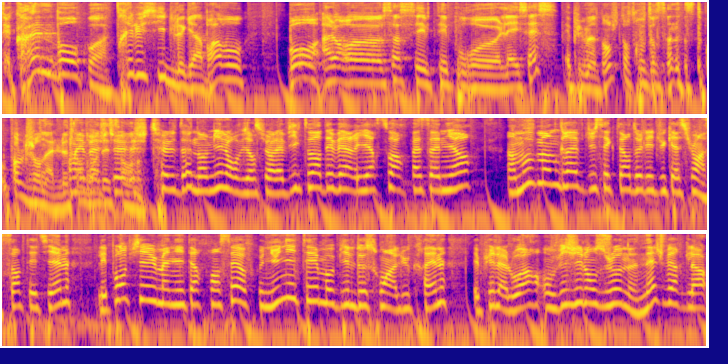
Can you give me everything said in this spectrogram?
était quand même beau quoi. Très lucide le gars, bravo. Bon, alors euh, ça c'était pour euh, l'ASS. Et puis maintenant, je te retrouve dans un instant pour le journal. Le temps Ouais, de bah, je, te, je te le donne en mille. On revient sur la victoire des Verts hier soir face à Niort. Un mouvement de grève du secteur de l'éducation à Saint-Etienne. Les pompiers humanitaires français offrent une unité mobile de soins à l'Ukraine. Et puis la Loire en vigilance jaune neige-verglas.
